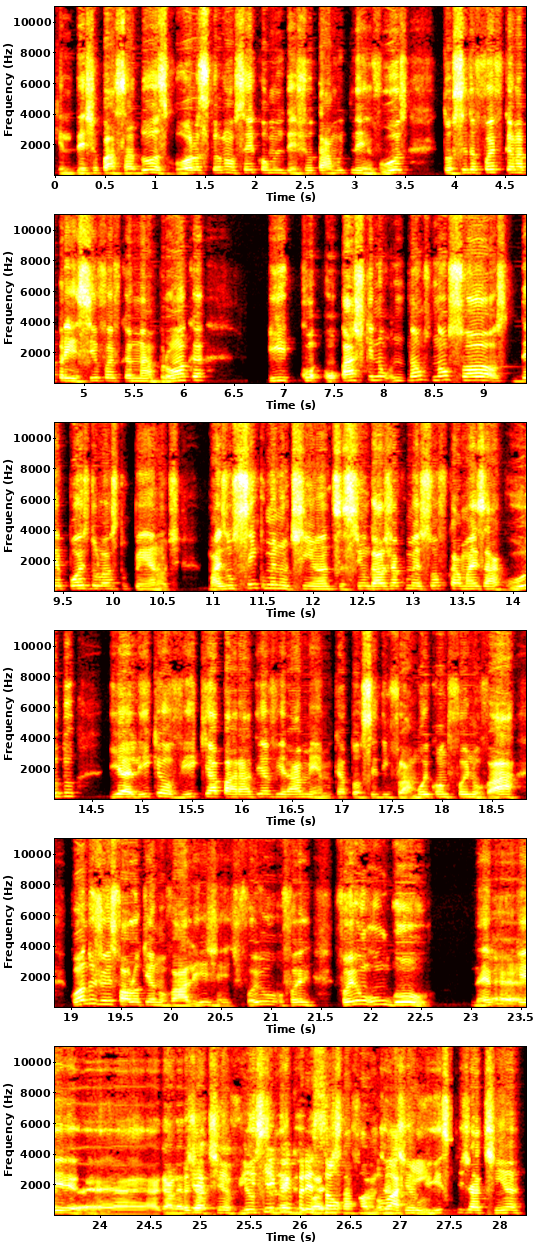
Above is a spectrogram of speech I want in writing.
que ele deixa passar duas bolas, que eu não sei como ele deixou, tá muito nervoso. A torcida foi ficando apreensiva, foi ficando na bronca, e acho que não, não, não só depois do lance do pênalti, mas uns cinco minutinhos antes, assim, o Galo já começou a ficar mais agudo e ali que eu vi que a parada ia virar mesmo, que a torcida inflamou. E quando foi no VAR, quando o juiz falou que ia no VAR ali, gente, foi, foi, foi um, um gol. Né? É. Porque é, a galera já tinha visto, eu né? A impressão, tá falando, já tinha visto e já tinha.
